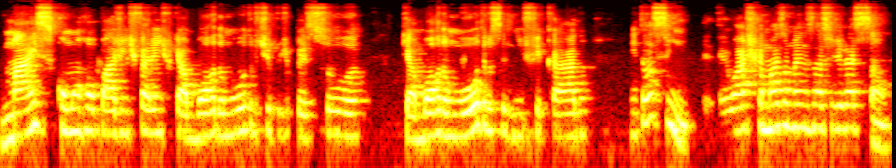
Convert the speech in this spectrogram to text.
Mas com uma roupagem diferente, porque aborda um outro tipo de pessoa, que aborda um outro significado. Então, assim, eu acho que é mais ou menos nessa direção.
